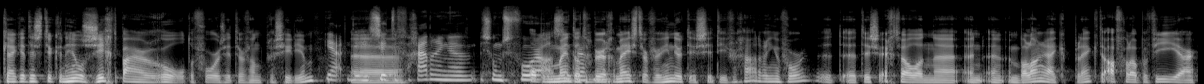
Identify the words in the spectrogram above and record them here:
Kijk, het is natuurlijk een heel zichtbare rol, de voorzitter van het presidium. Ja, die uh, zitten vergaderingen soms voor. Op het moment dat de burgemeester verhinderd is, zit die vergaderingen voor. Het, het is echt wel een, uh, een, een, een, belangrijke plek. De afgelopen vier jaar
